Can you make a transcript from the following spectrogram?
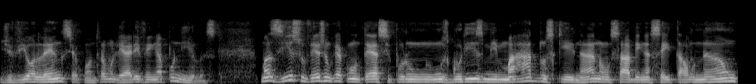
de violência contra a mulher e venha puni-las. Mas isso, vejam que acontece por uns guris mimados que né, não sabem aceitar o não.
